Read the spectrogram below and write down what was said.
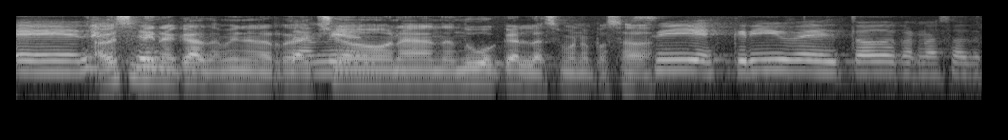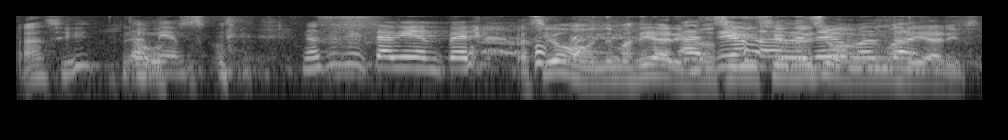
Eh, A veces viene acá también a la redacción, anda, anduvo acá la semana pasada. Sí, escribe todo con nosotros. Ah, ¿sí? También. No sé si está bien, pero... Así vamos a vender más diarios, ¿no? Sigue diciendo eso, vamos a vender más diarios.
